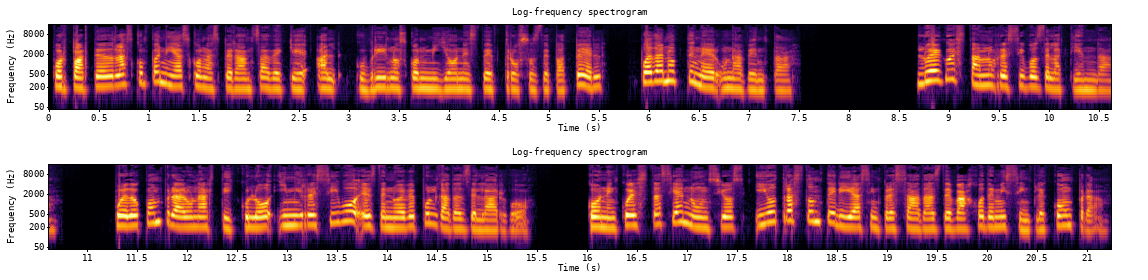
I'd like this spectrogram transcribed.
Por parte de las compañías con la esperanza de que al cubrirnos con millones de trozos de papel puedan obtener una venta. Luego están los recibos de la tienda. Puedo comprar un artículo y mi recibo es de 9 pulgadas de largo con encuestas y anuncios y otras tonterías impresadas debajo de mi simple compra.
